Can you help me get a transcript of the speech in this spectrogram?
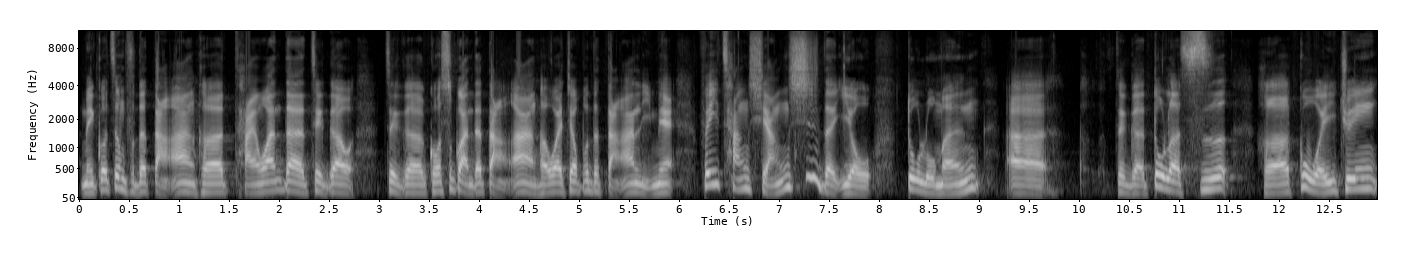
美国政府的档案和台湾的这个这个国史馆的档案和外交部的档案里面，非常详细的有杜鲁门、呃，这个杜勒斯和顾维钧。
